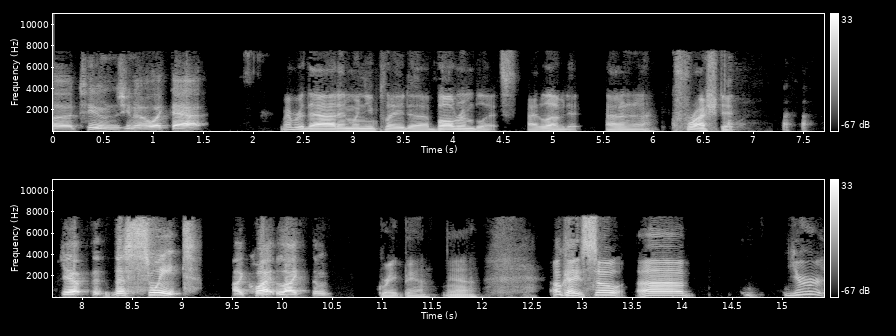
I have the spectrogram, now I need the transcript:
uh, tunes, you know, like that. Remember that, and when you played uh, Ballroom Blitz, I loved it. I don't know, crushed it. Yep, the, the Sweet, I quite like them. Great band, yeah. Okay, so uh, your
